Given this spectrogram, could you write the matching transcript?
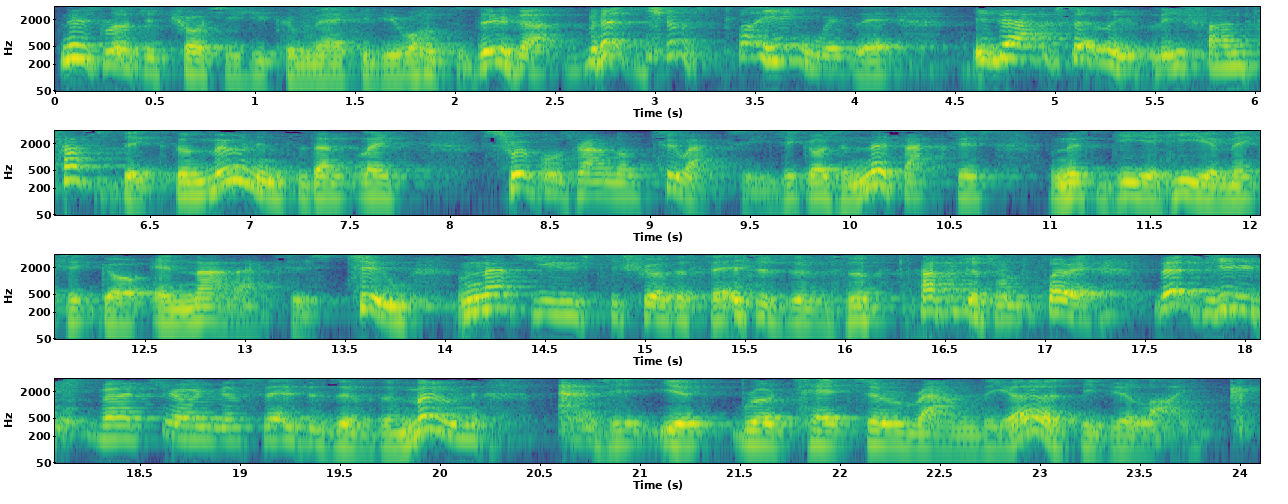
There's loads of choices you can make if you want to do that, but just playing with it is absolutely fantastic. The moon, incidentally, swivels round on two axes. It goes in this axis, and this gear here makes it go in that axis too, and that's used to show the phases of the... I just want to play it. That's used for showing the phases of the moon as it, it rotates around the Earth, if you like.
